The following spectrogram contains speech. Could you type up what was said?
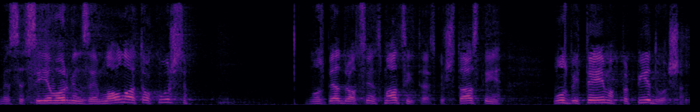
mēs ar sievu organizējām laulāto kursu. Mums bija atbraucis viens mācītājs, kurš stāstīja, mums bija tēma par piedošanu.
